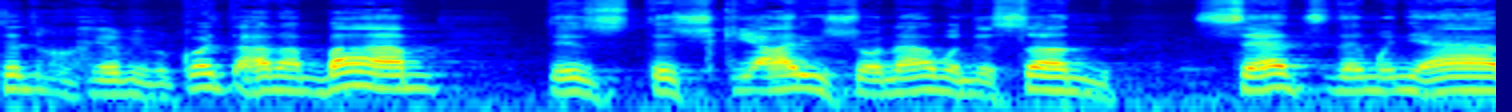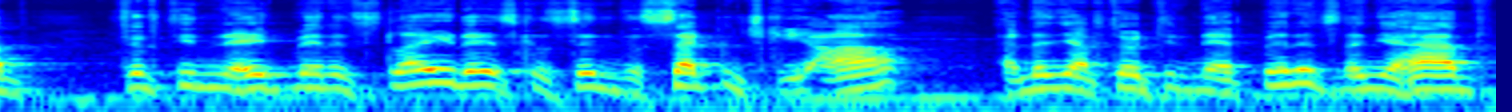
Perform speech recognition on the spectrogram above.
According to Harambam, there's, there's Shkiari Shona when the sun sets, then when you have 15 and minutes later, it's considered the second Shkia, and then you have 13 and a half minutes, then you have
